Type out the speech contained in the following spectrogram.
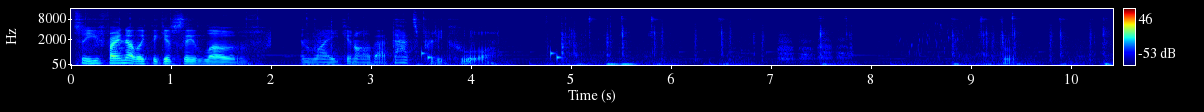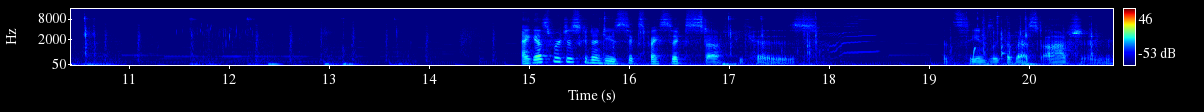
so you find out like the gifts they love and like and all that. That's pretty cool. I guess we're just gonna do 6x6 stuff because that seems like the best option.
